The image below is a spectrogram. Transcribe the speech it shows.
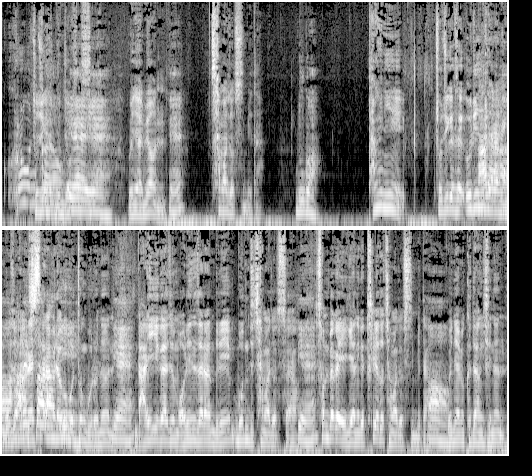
그러니까요. 조직에서 문제 예, 없었어요. 예. 왜냐하면 예? 참아줬습니다. 누가? 당연히 조직에서 어린 아래, 사람인 거죠. 아, 랫사람이라고 보통 부르는 예. 나이가 좀 어린 사람들이 뭐든지 참아줬어요. 예. 선배가 얘기하는 게 틀려도 참아줬습니다. 어. 왜냐하면 그 당시는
